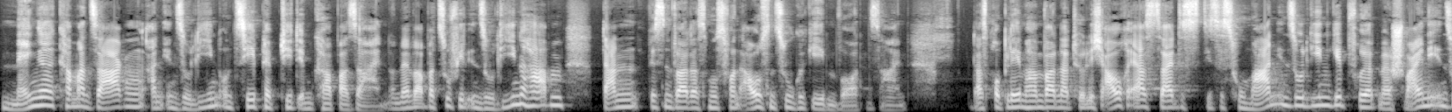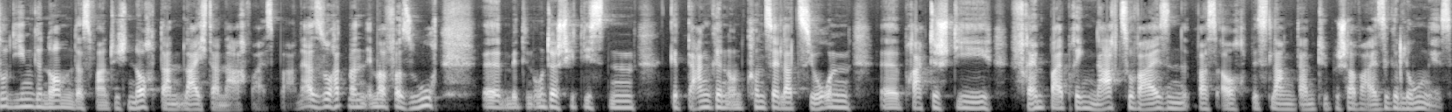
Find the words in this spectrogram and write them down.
Menge, kann man sagen, an Insulin und C-Peptid im Körper sein. Und wenn wir aber zu viel Insulin haben, dann wissen wir, das muss von außen zugegeben worden sein. Das Problem haben wir natürlich auch erst, seit es dieses Humaninsulin gibt. Früher hat man Schweineinsulin genommen. Das war natürlich noch dann leichter nachweisbar. Also so hat man immer versucht, äh, mit den unterschiedlichsten Gedanken und Konstellationen äh, praktisch die Fremdbeibringen nachzuweisen, was auch bislang dann typischerweise gelungen ist.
